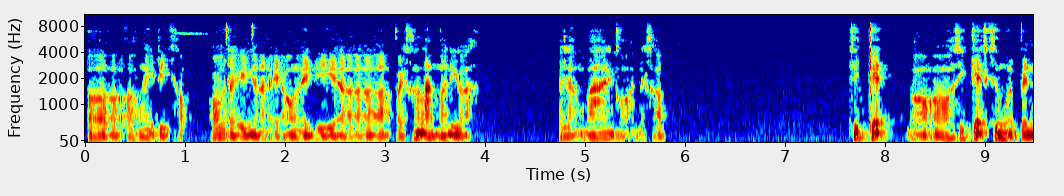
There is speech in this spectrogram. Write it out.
เอ่อเอาไงดีครับ เอาไงไงเอาไงดีอะไปข้างหลังก่อนดีกว่า ไปหลังบ้านก่อนนะครับทิกเก็ตอ๋อทิกเก็ตคือเหมือนเป็น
